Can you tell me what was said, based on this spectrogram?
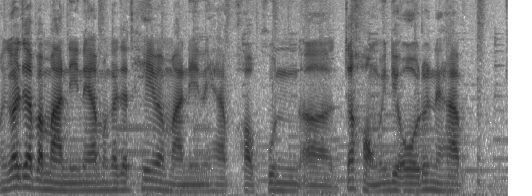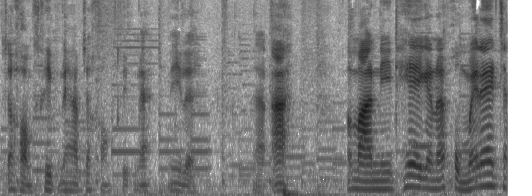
มันก็จะประมาณนี้นะครับ มันก็จะเท่ประมาณนี้นะครับ ขอบคุณเจ้าของวิดีโอด้วยนะครับ เจ้าของคลิปนะครับ เจ้าของคลิปนะ นี่เลยนะอะประมาณนี้เท่กันนะ ผมไม่แน่ใจ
